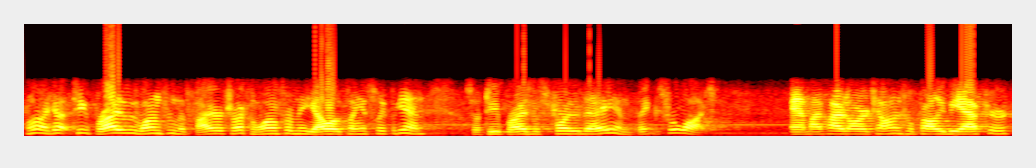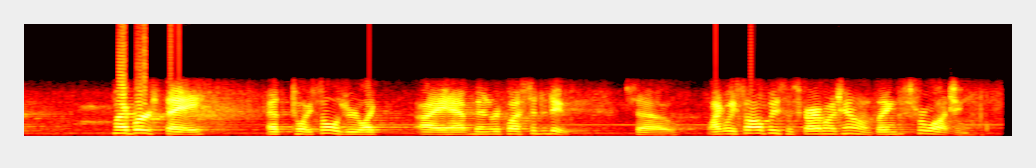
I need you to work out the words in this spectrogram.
Well, I got two prizes, one from the fire truck and one from the yellow Clean Sweep again. So two prizes for the day, and thanks for watching. And my five dollar challenge will probably be after my birthday at the Toy Soldier, like I have been requested to do. So, like we saw, please subscribe my channel. Thanks for watching.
